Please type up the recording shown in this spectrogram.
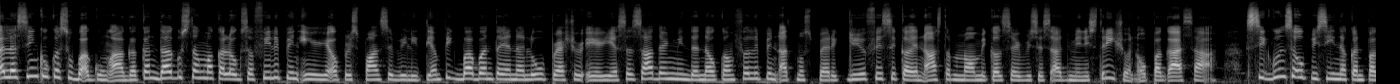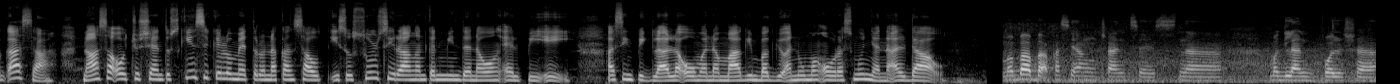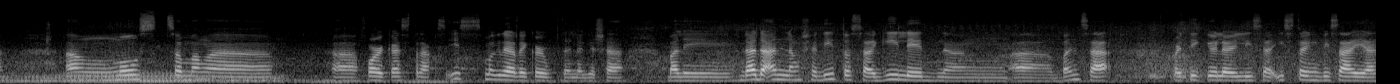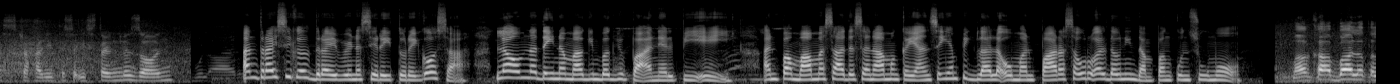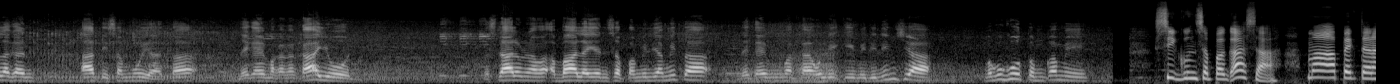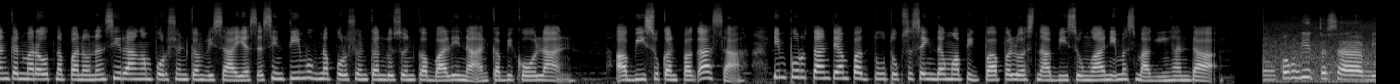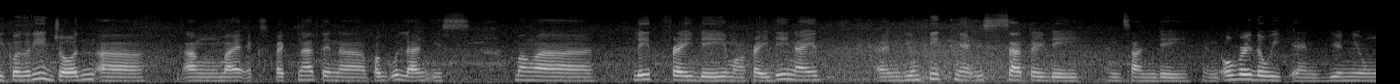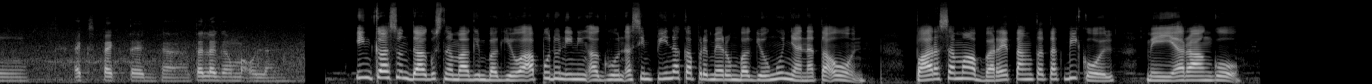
Alas 5 kasuba agong aga kan dagos makalog sa Philippine Area of Responsibility ang pigbabantayan na low pressure area sa Southern Mindanao kang Philippine Atmospheric Geophysical and Astronomical Services Administration o PAGASA. Sigun sa opisina kan PAGASA, nasa 815 kilometro na kan southeast o sur sirangan kan Mindanao ang LPA. Asing piglalaoman na maging bagyo anumang oras ngunya na aldaw. Mababa kasi ang chances na maglandfall siya. Ang most sa mga ah, forecast tracks is magre-recurve talaga siya. Bale, dadaan lang siya dito sa gilid ng ah, bansa, particularly sa Eastern Visayas, tsaka dito sa Eastern Luzon. Ang tricycle driver na si Rito Regosa, laom na day na maging bagyo pa ang LPA. Ang pamamasada sa namang kayaan sa iyang piglalauman para sa urual daw nindang pangkonsumo. Makakaabala talaga ate sa muya, ta, di kayo makakakayod. Mas lalo na abala yan sa pamilya mita, di kayo makauli kimi dilinsya, magugutom kami. Sigun sa pag-asa, maapektaran kan maraot na panon ang sirangang porsyon kan Visayas at sintimog na porsyon kan Luzon kabalinaan kabikolan. Abiso kan pag-asa, importante ang pagtutok sa saindang mga pigpapaluwas na abiso nga ni mas maging handa. Kung dito sa Bicol region, ah, ang ma-expect natin na pag-ulan is mga late Friday, mga Friday night, and yung peak niya is Saturday and Sunday. And over the weekend, yun yung expected na talagang maulan. In kason dagos na maging bagyo, aapo dun ining aghon asin pinaka primerong bagyo ngunya na taon. Para sa mga baretang tatak Bicol, may arango.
